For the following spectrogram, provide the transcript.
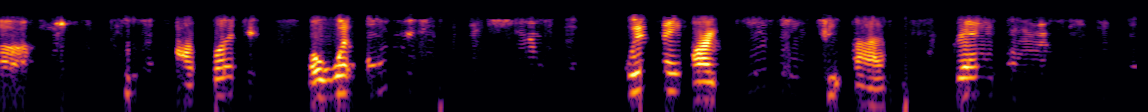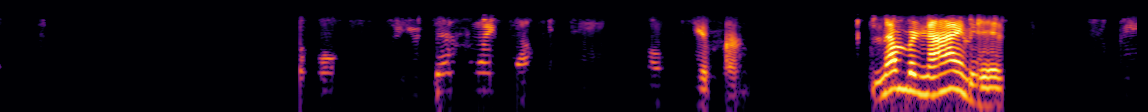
uh, our budget or whatever it is that they share when they are giving to us, they are making them So you definitely want to be a giver. Number nine is be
